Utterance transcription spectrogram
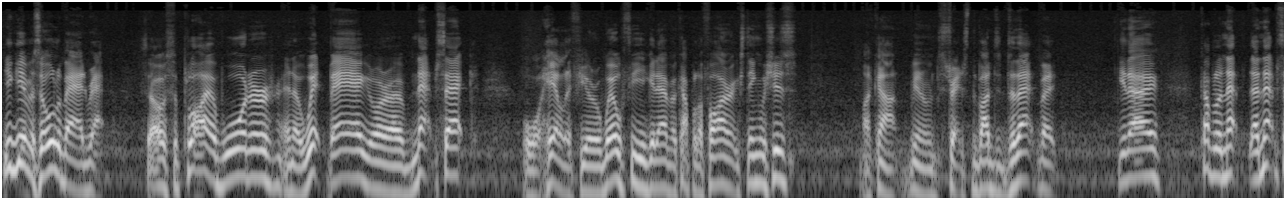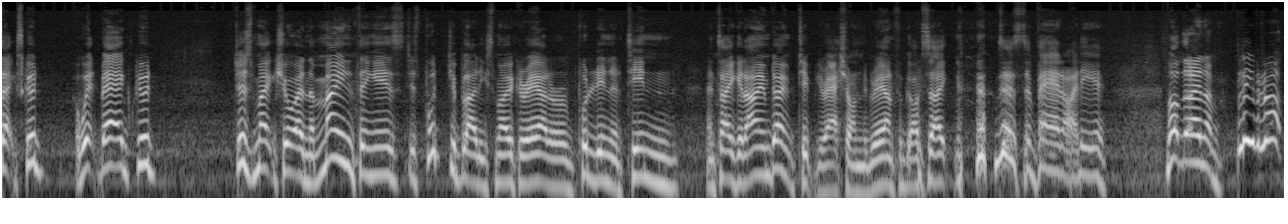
you give us all a bad rap. So a supply of water and a wet bag or a knapsack, or hell, if you're a wealthy, you could have a couple of fire extinguishers. I can't, you know, stretch the budget to that, but you know, a couple of nap, a knapsack's good, a wet bag's good. Just make sure, and the main thing is, just put your bloody smoker out or put it in a tin and take it home. Don't tip your ash on the ground, for God's sake. just a bad idea. Not that I believe it or not,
